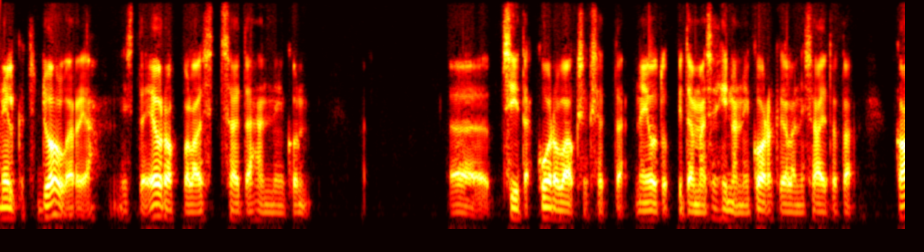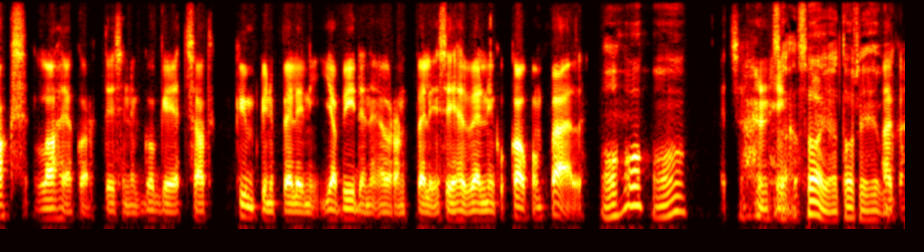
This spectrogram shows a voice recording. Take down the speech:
40 dollaria, niin sitten eurooppalaiset sai tähän niin kuin, siitä korvaukseksi, että ne joutu pitämään sen hinnan niin korkealla, niin sai tota kaksi lahjakorttia sinne Gogiin, että saat kympin pelin ja viiden euron pelin siihen vielä niin kuin kaupan päälle. Oho, oho. Et se on Se, niin kuin se on jo tosi hyvä. aika,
